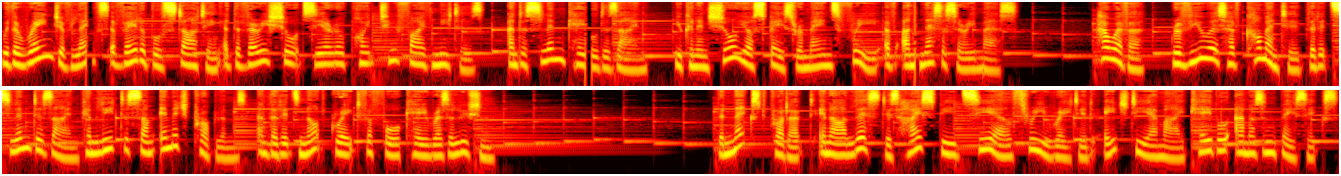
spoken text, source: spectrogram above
With a range of lengths available starting at the very short 0.25 meters and a slim cable design, you can ensure your space remains free of unnecessary mess. However, reviewers have commented that its slim design can lead to some image problems and that it's not great for 4K resolution. The next product in our list is high speed CL3 rated HDMI cable Amazon Basics.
